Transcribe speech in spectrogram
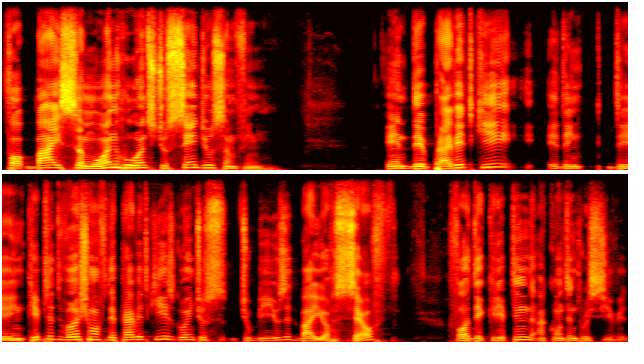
for by someone who wants to send you something. And the private key, the, the encrypted version of the private key is going to, to be used by yourself for decrypting a content received.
